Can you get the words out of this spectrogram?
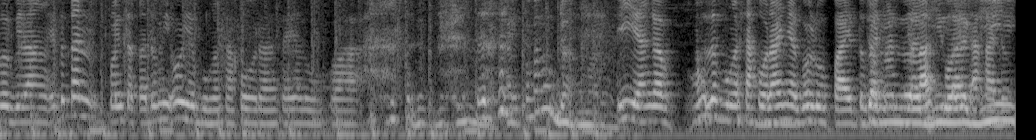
lo bilang itu kan Police Academy Oh ya Bunga Sakura Saya lupa. Nah, itu kan udah kemarin. Iya nggak Maksudnya Bunga Sakuranya gue lupa. Itu kan Jangan jelas Police lagi-lagi. Academy.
